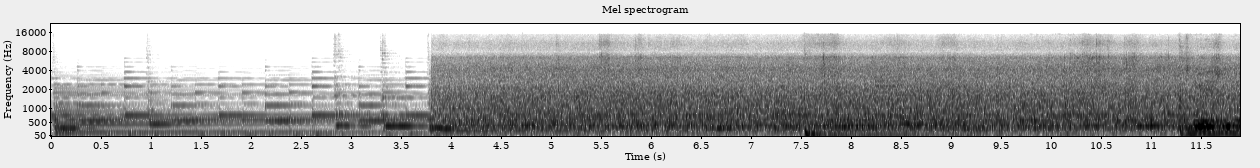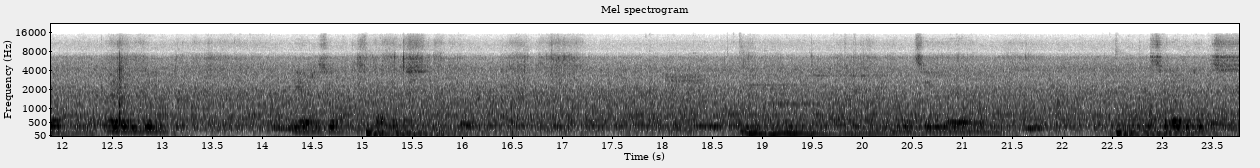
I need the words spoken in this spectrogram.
Today's video where will be the result of topics. See uh, the celebrities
